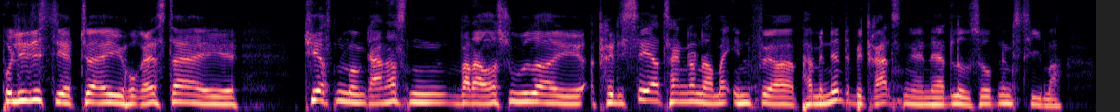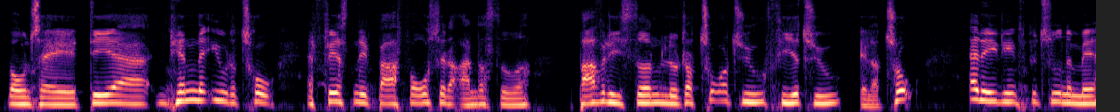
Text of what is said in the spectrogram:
Politisk direktør i Horesta, øh, Kirsten Munk Andersen, var der også ude og, øh, kritisere tankerne om at indføre permanente begrænsninger i nattelivets åbningstimer, hvor hun sagde, det er helt naivt at tro, at festen ikke bare fortsætter andre steder. Bare fordi stederne lukker 22, 24 eller 2, er det ikke ens betydende med,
